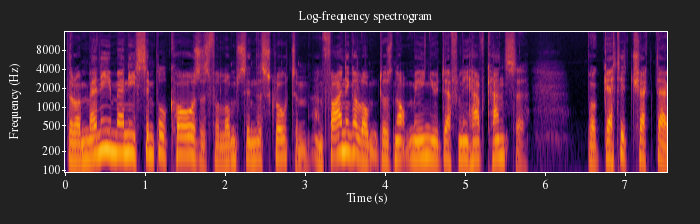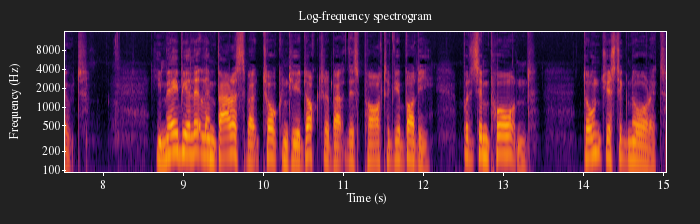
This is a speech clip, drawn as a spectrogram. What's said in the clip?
There are many, many simple causes for lumps in the scrotum, and finding a lump does not mean you definitely have cancer, but get it checked out. You may be a little embarrassed about talking to your doctor about this part of your body, but it's important. Don't just ignore it.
